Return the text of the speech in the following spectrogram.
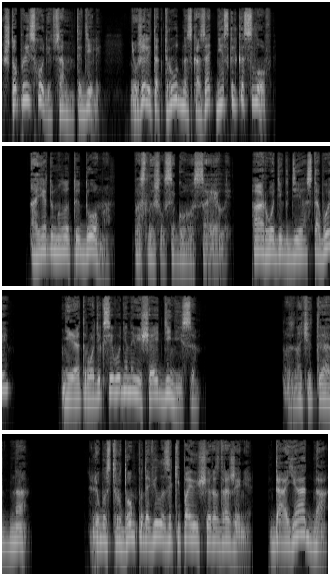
Что происходит в самом-то деле? Неужели так трудно сказать несколько слов? — А я думала, ты дома, — послышался голос Саэлы. — А Родик где? С тобой? — Нет, Родик сегодня навещает Дениса. — Значит, ты одна, Люба с трудом подавила закипающее раздражение. «Да, я одна.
